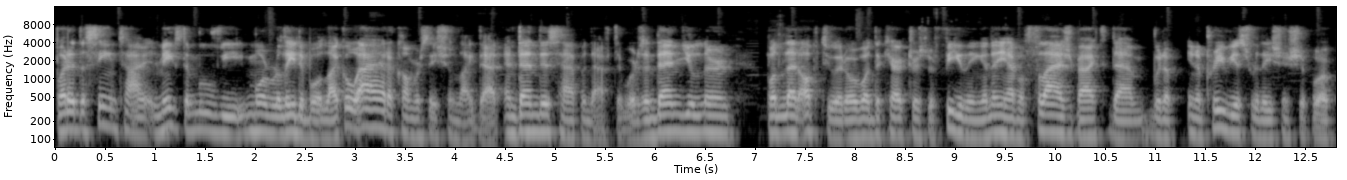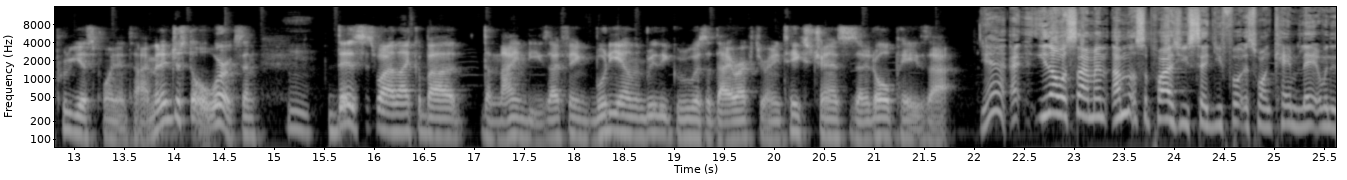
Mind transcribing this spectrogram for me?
but at the same time, it makes the movie more relatable. Like, oh, I had a conversation like that, and then this happened afterwards, and then you learn what led up to it or what the characters were feeling, and then you have a flashback to them with a in a previous relationship or a previous point in time, and it just all works. And hmm. this is what I like about the '90s. I think Woody Allen really grew as a director, and he takes chances, and it all pays out. Yeah, you know what, Simon? I'm not surprised you said you thought this one came later when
